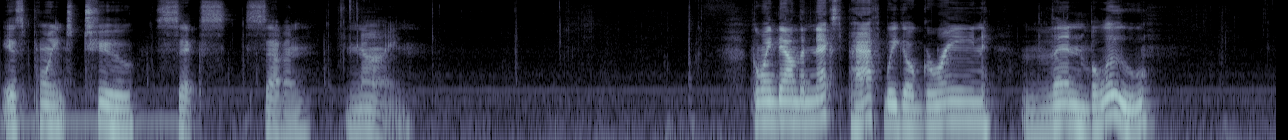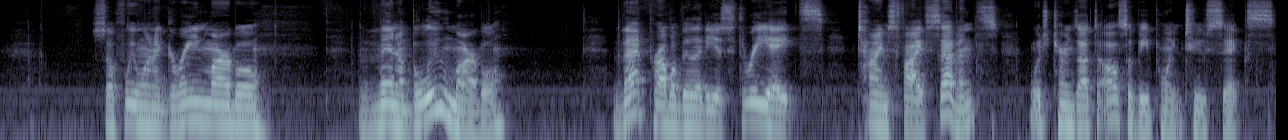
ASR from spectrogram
is 0.2679. Going down the next path, we go green, then blue. So if we want a green marble, then a blue marble, that probability is 3 eighths times 5 sevenths, which turns out to also be 0.2679.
